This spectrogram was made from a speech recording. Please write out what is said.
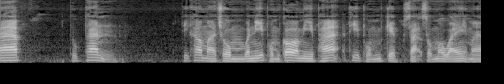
ครับทุกท่านที่เข้ามาชม วันนี้ผมก็มีพระที่ผมเก็บสะสมเอาไว้มา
